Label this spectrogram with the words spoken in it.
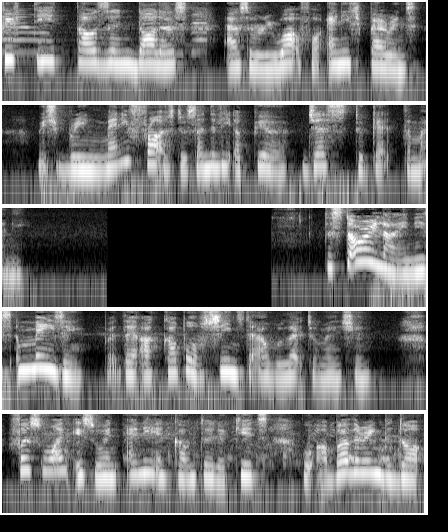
$50,000 as a reward for any parents which bring many frauds to suddenly appear just to get the money. The storyline is amazing, but there are a couple of scenes that I would like to mention. First one is when Annie encounters the kids who are bothering the dog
